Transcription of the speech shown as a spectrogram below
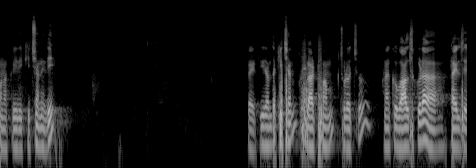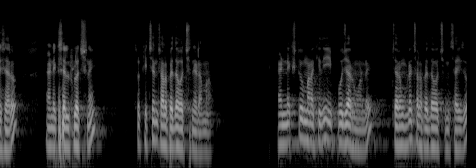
మనకు ఇది కిచెన్ ఇది. రైట్ ఇదంతా కిచెన్ ప్లాట్ఫామ్ చూడొచ్చు. మనకు వాల్స్ కూడా టైల్స్ వేశారు. అండ్ సెల్ఫ్లు వచ్చినాయి. సో కిచెన్ చాలా పెద్దగా వచ్చింది ఇక్కడ మనం. అండ్ నెక్స్ట్ మనకి ఇది పూజా రూమ్ అండి. పూజా రూమ్ కూడా చాలా పెద్దగా వచ్చింది సైజు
